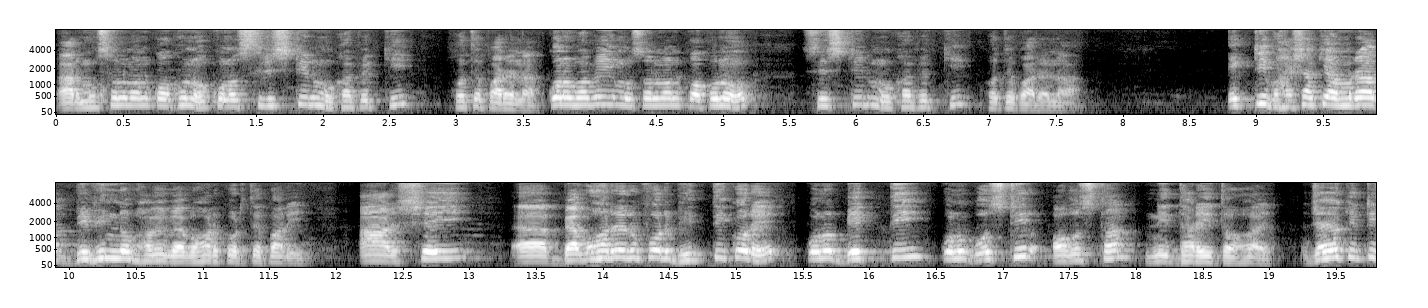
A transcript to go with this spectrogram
আর মুসলমান কখনো কোনো সৃষ্টির মুখাপেক্ষী হতে পারে না। কোনোভাবেই মুসলমান কখনো সৃষ্টির মুখাপেক্ষী হতে পারে না। একটি ভাষাকে আমরা বিভিন্নভাবে ব্যবহার করতে পারি। আর সেই ব্যবহারের উপর ভিত্তি করে কোনো ব্যক্তি, কোনো গোষ্ঠীর অবস্থান নির্ধারিত হয়। যাই হোক, একটি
